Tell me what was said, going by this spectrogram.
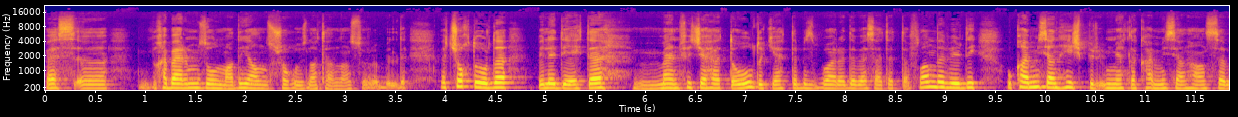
Bəs ə, xəbərimiz olmadı, yalnız uşaq özünü atandan sonra bildi. Və çox da orada belə deyək də mənfi cəhət də oldu ki, hətta biz bu barədə vəsatət də falan da verdik. O komissiyanın heç bir ümumiyyətlə komissiyanın hansısa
